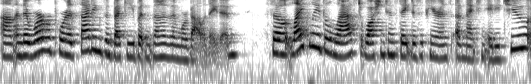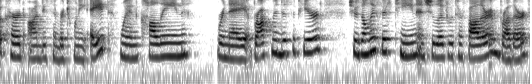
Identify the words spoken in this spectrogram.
Um, and there were reported sightings of Becky, but none of them were validated. So, likely the last Washington state disappearance of 1982 occurred on December 28th when Colleen Renee Brockman disappeared. She was only 15 and she lived with her father and brother,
